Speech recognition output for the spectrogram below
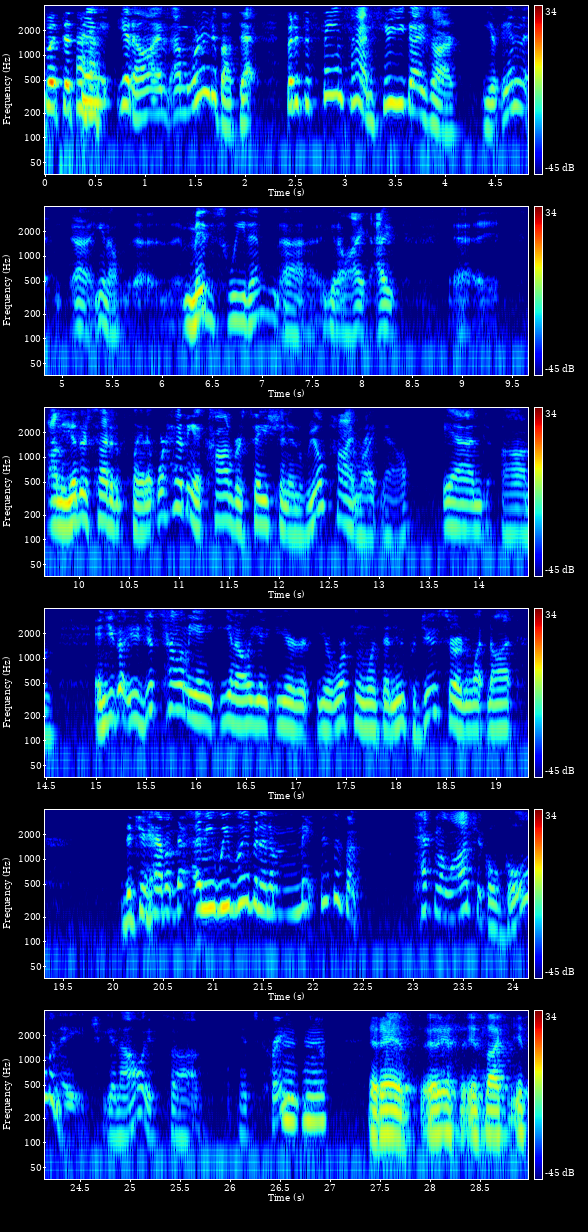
but the thing, you know, I'm, I'm worried about that. But at the same time, here you guys are. You're in, uh, you know, uh, mid Sweden. Uh, you know, I, I uh, on the other side of the planet. We're having a conversation in real time right now, and um, and you got you're just telling me, you know, you, you're you're working with a new producer and whatnot that you haven't. Met. I mean, we live in an ama- This is a technological golden age. You know, it's uh, it's crazy. Mhm. It is. It is. It's like it's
